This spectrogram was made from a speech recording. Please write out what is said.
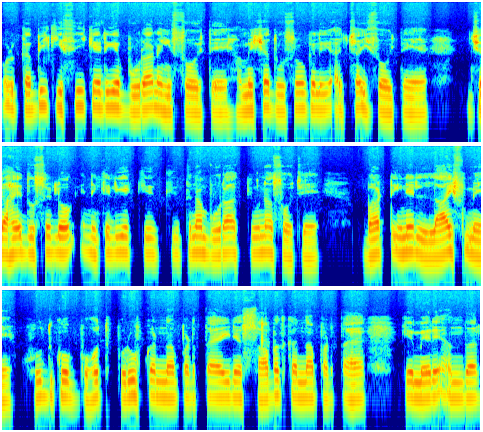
और कभी किसी के लिए बुरा नहीं सोचते, हमेशा दूसरों के लिए अच्छा ही सोचते हैं। चाहे दूसरे लोग इनके लिए कितना बुरा क्यों ना सोचें बट इन्हें लाइफ में खुद को बहुत प्रूफ करना पड़ता है, इन्हें साबित करना पड़ता है कि मेरे अंदर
